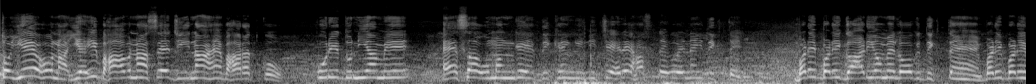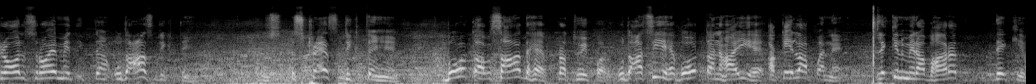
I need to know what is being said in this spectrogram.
तो ये होना, यही भावना से जीना है भारत को। पूरी दुनिया में ऐसा उमंगे दिखेंगी, नहीं, चेहरे हँसते हुए नहीं दिखते। बड़ी बड़ी गाड़ियों में लोग दिखते हैं बड़ी बड़ी रोल्स रॉय में दिखते हैं, उदास दिखते हैं स्ट्रेस दिखते हैं। बहुत अवसाद है पृथ्वी पर, उदासी है, बहुत तन्हाई है, अकेलापन है। लेकिन मेरा भारत, देखिए,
